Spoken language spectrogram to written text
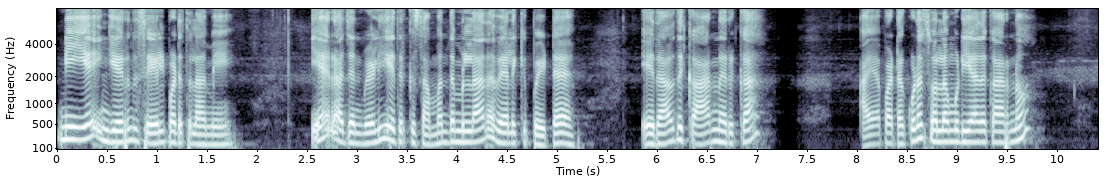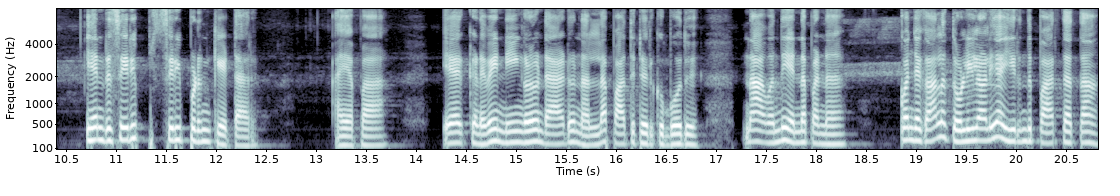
நீயே இங்கேருந்து செயல்படுத்தலாமே. ஏன் ராஜன் வெளியே எதற்கு சம்பந்தமில்லாத வேலைக்கு போயிட்ட? ஏதாவது காரணம் இருக்கா? ஐயாப்பாட்ட கூட சொல்ல முடியாத காரணம்? என்று சிரிப் சிரிப்புடன் கேட்டார். ஐயப்பா ஏற்கனவே நீங்களும் டேடும் நல்லா பார்த்துட்டு இருக்கும்போது நான் வந்து என்ன பண்ணேன் கொஞ்ச காலம் தொழிலாளியாக இருந்து பார்த்தா தான்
